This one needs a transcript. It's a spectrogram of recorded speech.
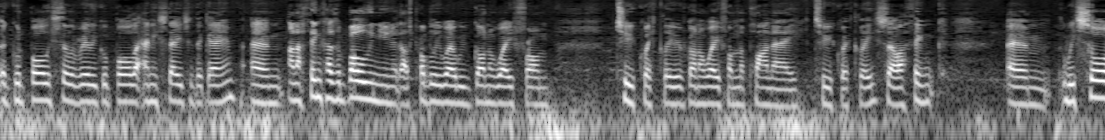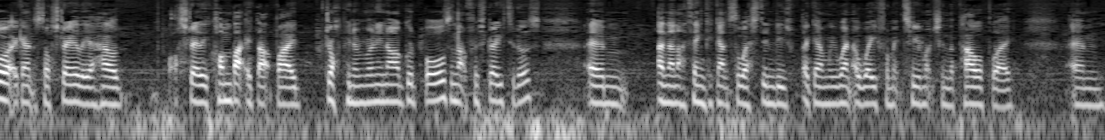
a, good ball is still a really good ball at any stage of the game. Um, and I think as a bowling unit, that's probably where we've gone away from too quickly. We've gone away from the plan A too quickly. So I think um, we saw against Australia how Australia combated that by dropping and running our good balls, and that frustrated us. Um, and then I think against the West Indies, again, we went away from it too much in the power play. Um,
